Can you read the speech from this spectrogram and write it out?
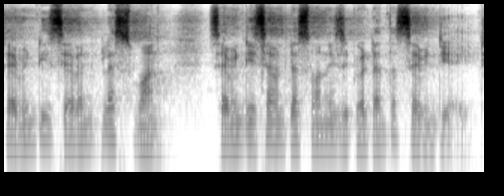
seventy seven plus one seventy seven plus one is equal to అంతా సెవెంటీ ఎయిట్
